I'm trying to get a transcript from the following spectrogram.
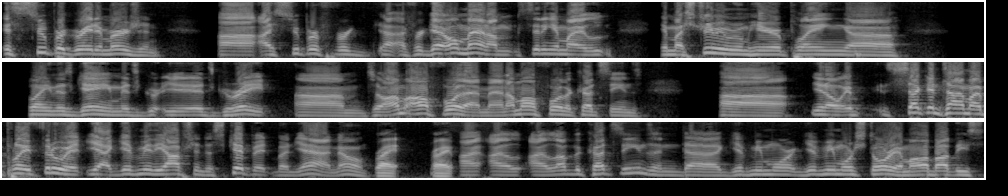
It's super great immersion. Uh, I super for, I forget. Oh man, I'm sitting in my in my streaming room here playing uh, playing this game. It's gr- it's great. Um, so I'm all for that, man. I'm all for the cutscenes. Uh, you know, if second time I play through it, yeah, give me the option to skip it. But yeah, no, Right. Right. I I, I love the cutscenes and uh, give me more give me more story. I'm all about these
